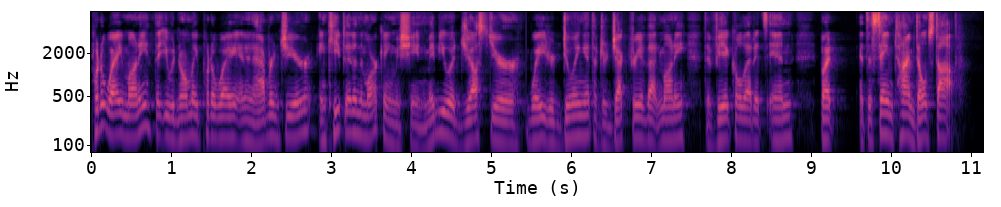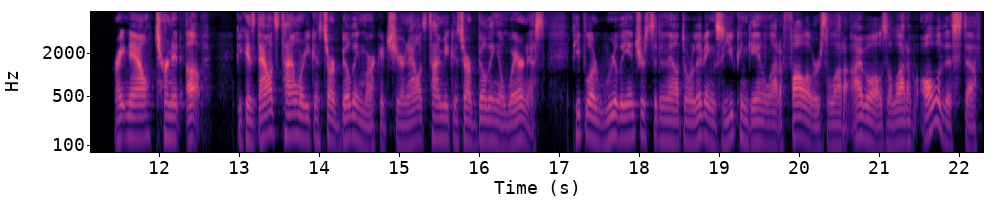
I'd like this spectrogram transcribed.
put away money that you would normally put away in an average year and keep it in the marketing machine. Maybe you adjust your way you're doing it, the trajectory of that money, the vehicle that it's in, but at the same time, don't stop. Right now, turn it up because now it's time where you can start building market share. Now it's time you can start building awareness. People are really interested in outdoor living, so you can gain a lot of followers, a lot of eyeballs, a lot of all of this stuff.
